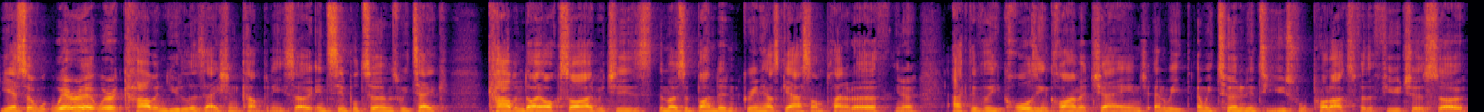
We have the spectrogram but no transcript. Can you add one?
Yeah, so we're a we're a carbon utilization company. So in simple terms, we take carbon dioxide, which is the most abundant greenhouse gas on planet Earth, you know, actively causing climate change, and we and we turn it into useful products for the future. So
